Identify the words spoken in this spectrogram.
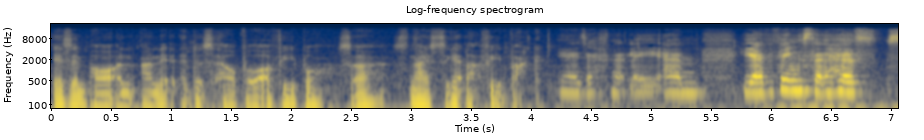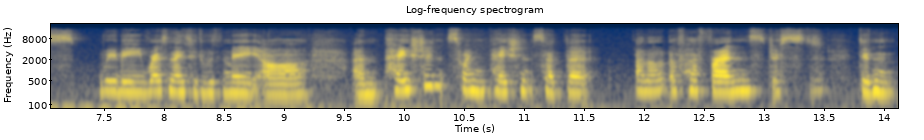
is important and it, it does help a lot of people. So it's nice to get that feedback. Yeah, definitely. Um, yeah, the things that have really resonated with me are um, patience. When patience said that a lot of her friends just didn't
